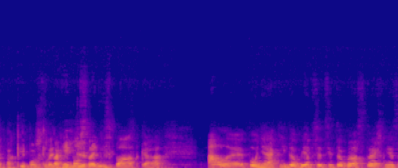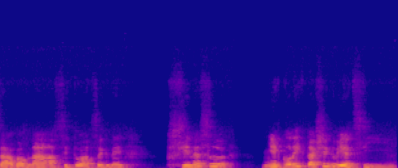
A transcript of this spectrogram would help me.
a pak i poslední. taky že- poslední splátka, ale po nějaký době přeci to byla strašně zábavná situace, kdy přinesl několik tašek věcí,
